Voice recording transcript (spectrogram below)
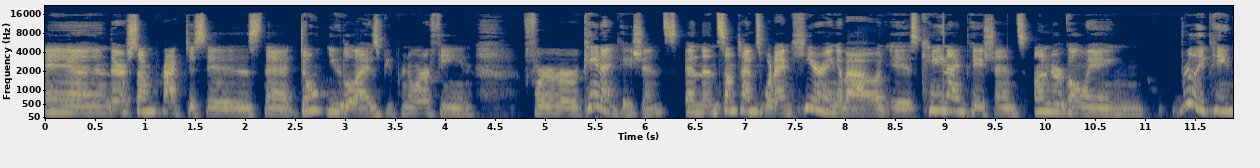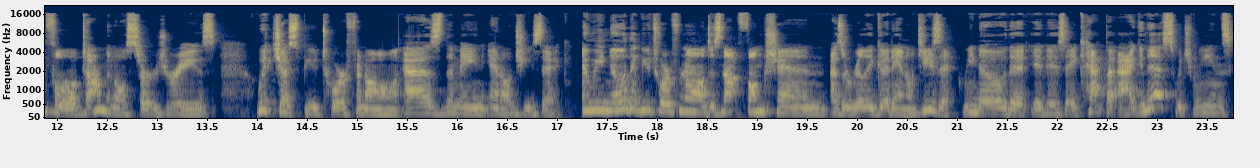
And there are some practices that don't utilize buprenorphine for canine patients. And then sometimes what I'm hearing about is canine patients undergoing really painful abdominal surgeries with just butorphanol as the main analgesic. And we know that butorphanol does not function as a really good analgesic. We know that it is a kappa agonist, which means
